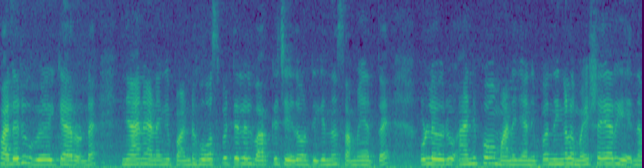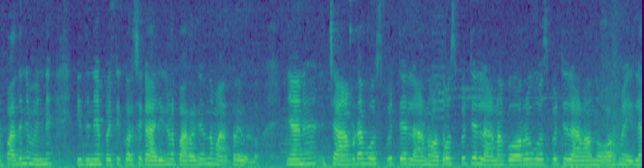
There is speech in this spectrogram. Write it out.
പലരും ഉപയോഗിക്കാറുണ്ട്. ഞാനാണെങ്കിൽ പണ്ട് ഹോസ്പിറ്റലിൽ വർക്ക് ചെയ്തുകൊണ്ടിരിക്കുന്ന സമയത്തെ ഉള്ള ഒരു അനുഭവമാണ് ഞാനിപ്പോൾ നിങ്ങളുമായി ഷെയർ ചെയ്യുന്നത്. അപ്പോൾ അതിന് മുന്നേ ഇതിനെപ്പറ്റി കുറച്ച് കാര്യങ്ങൾ പറഞ്ഞെന്ന് മാത്രമേ ഉള്ളൂ. ഞാൻ ചാവട ഹോസ്പിറ്റലിലാണോ അത് ഹോസ്പിറ്റലിലാണോ ഗോറവ് ഹോസ്പിറ്റലിലാണോ എന്ന് ഓർമ്മയില്ല.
